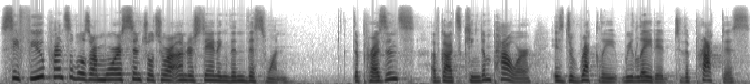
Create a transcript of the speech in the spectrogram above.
See, few principles are more essential to our understanding than this one. The presence of God's kingdom power is directly related to the practice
